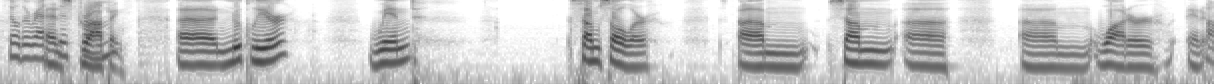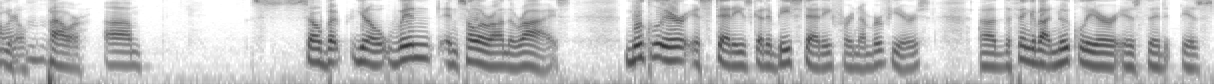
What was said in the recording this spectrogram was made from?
So the rest and is it's dropping. From, Uh, nuclear, wind, some solar, um, some uh, um, water, and Power, you know mhm. power. Um, so, but you know, wind and solar are on the rise. Nuclear is steady; is going to be steady for a number of years. Uh, the thing about nuclear is that it is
